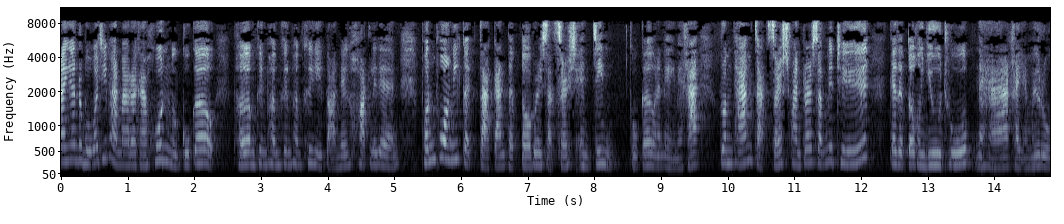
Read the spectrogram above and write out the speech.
รายงานระบุว่าที่ผ่านมาราคาหุ้นของ Google เพิ่มขึ้นเพิ่มขึ้นเพิ่มขึ้นอย่างต่อเนื่องฮอตเลยเกินผลพวงนี้เกิดจากการเติบโตบริษัท Search Engine Google นั่นเองนะคะ รวมทั้งจาก Search p a n t e r ซับมือถือการเติบโตของ YouTube นะคะใครยังไม่รู้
